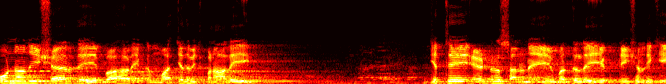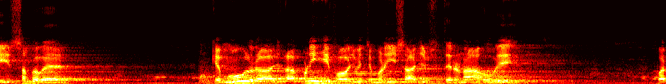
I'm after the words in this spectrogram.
ਉਹਨਾਂ ਨੇ ਸ਼ਹਿਰ ਦੇ ਬਾਹਰ ਇੱਕ ਮਸਜਿਦ ਵਿੱਚ ਪਨਾਹ ਲਈ, ਜਿੱਥੇ ਐਂਡਰਸਨ ਨੇ ਮਦਦ ਲਈ ਇੱਕ ਪਟੀਸ਼ਨ ਲਿਖੀ, ਸੰਭਵ ਹੈ ਕਿ ਮੂਲ ਰਾਜ ਆਪਣੀ ਹੀ ਫੌਜ ਵਿੱਚ ਬਣੀ ਸਾਜ਼ਿਸ਼ ਤਿਰ ਨਾ ਹੋਵੇ। ਪਰ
